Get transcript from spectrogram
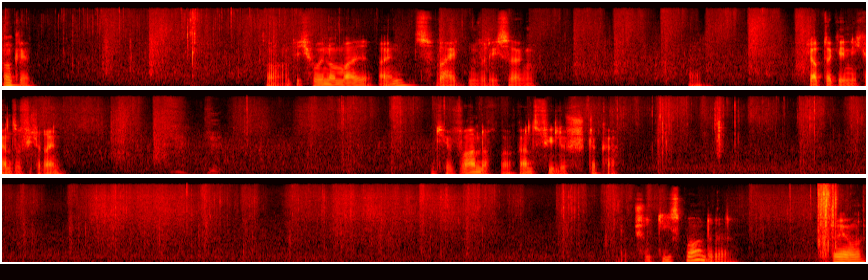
Okay. So, und ich hole nochmal einen zweiten, würde ich sagen. Ich glaube, da gehen nicht ganz so viel rein. Und hier waren doch ganz viele Stöcke. Schon despawned oder? Entschuldigung.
